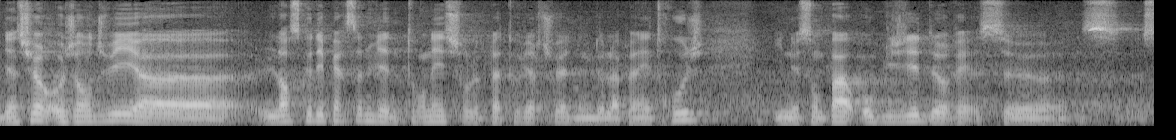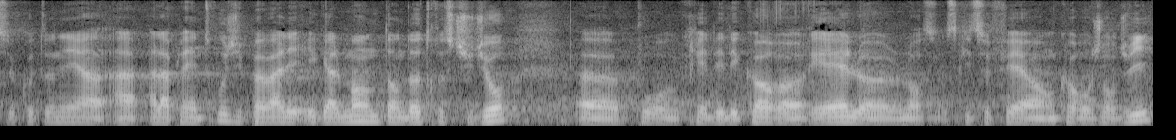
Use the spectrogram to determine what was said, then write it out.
bien sûr. Aujourd'hui, lorsque des personnes viennent tourner sur le plateau virtuel donc de la Planète Rouge, ils ne sont pas obligés de se, cotonner à, la Planète Rouge. Ils peuvent aller également dans d'autres studios. Euh, pour créer des décors euh, réels, euh, ce qui se fait encore aujourd'hui.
